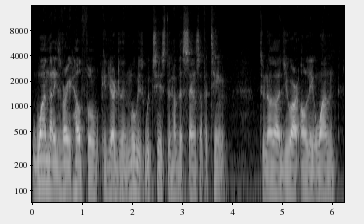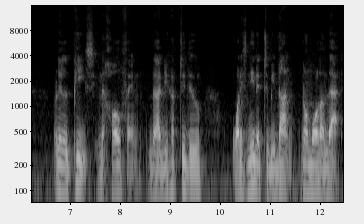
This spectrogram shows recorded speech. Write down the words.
one that is very helpful if you're doing movies, which is to have the sense of a team, to know that you are only one little piece in the whole thing. That you have to do what is needed to be done, no more than that.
